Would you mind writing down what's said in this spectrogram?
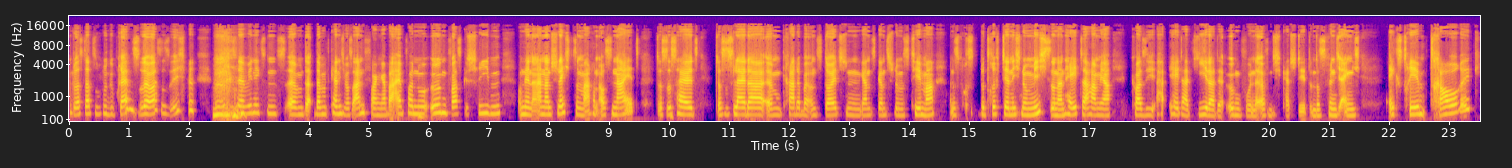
du hast da zu früh gebremst oder was weiß ich, dann ist es ja wenigstens, ähm, da, damit kann ich was anfangen. Aber einfach nur irgendwas geschrieben, um den anderen schlecht zu machen aus Neid, das ist halt, das ist leider ähm, gerade bei uns Deutschen ein ganz, ganz schlimmes Thema. Und es betrifft ja nicht nur mich, sondern Hater haben ja quasi, Hater hat jeder, der irgendwo in der Öffentlichkeit steht. Und das finde ich eigentlich extrem traurig.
